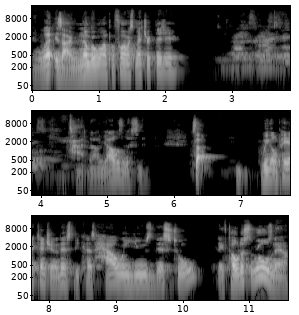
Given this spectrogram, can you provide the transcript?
And what is our number one performance metric this year? Hot dog, y'all was listening. So we're gonna pay attention to this because how we use this tool, they've told us the rules now.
